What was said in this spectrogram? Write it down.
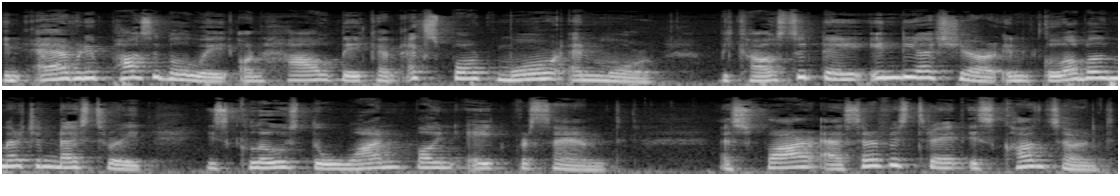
in every possible way on how they can export more and more because today India's share in global merchandise trade is close to 1.8%. As far as service trade is concerned,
